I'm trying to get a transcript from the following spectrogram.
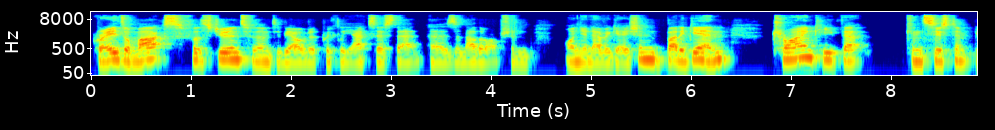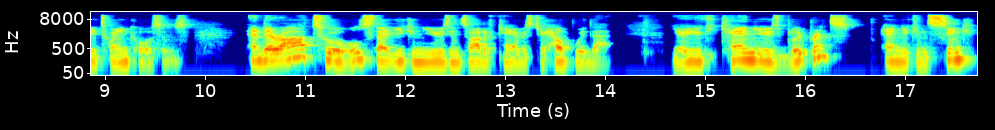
grades or marks for the students for them to be able to quickly access that as another option on your navigation. But again, try and keep that consistent between courses. And there are tools that you can use inside of Canvas to help with that. You know, you can use blueprints and you can sync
